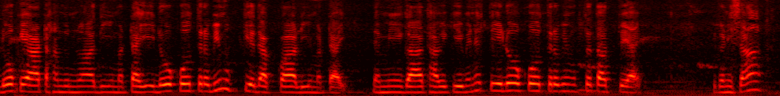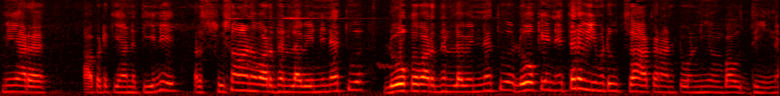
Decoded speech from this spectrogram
ලෝකයාට හඳුන්වා දීමටයි ලෝකෝත්තර විමුක්තිය දක්වා දීමටයි. දැන් මේ ගාථාවේ කියවෙන්නේ තේ ලෝකෝත්තර විමුක්ත தත්වයයි. ඒක නිසා මේ අර අපිට කියන්න තියෙන්නේ අර සුසාන වර්ධන ලැබෙන්නේ නැතුව ලෝක වර්ධන ලැබෙන්නේ නැතුව ලෝකයෙන් එතර වීමට උත්සාහ කරන්න ඕන නියම බෞද්ධින්න.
